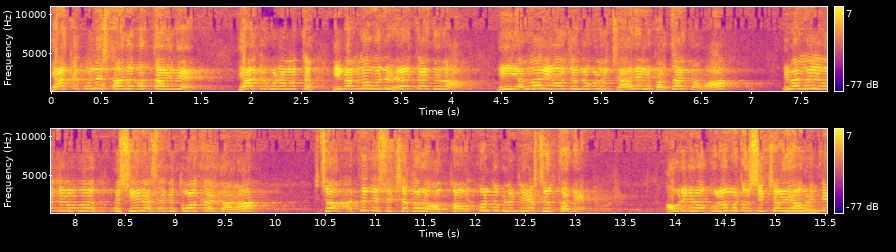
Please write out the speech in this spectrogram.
ಯಾಕೆ ಕೊನೆ ಸ್ಥಾನ ಬರ್ತಾ ಇದೆ? ಯಾಕೆ ಗುಣಮಟ್ಟ? ಇವೆಲ್ಲವನ್ನು ಹೇಳ್ತಾ ಇದ್ದೀರಾ? ಈ ಎಲ್ಲ ಯೋಜನೆಗಳು ಜಾರಿಯಲ್ಲಿ ಬರ್ತಾ ಇದ್ದಾವ? ಇವೆಲ್ಲ ಯೋಜನೆಗಳು ಸೀರಿಯಸ್ ಆಗಿ ತೋಳ್ತಾ ಇದ್ದಾರಾ? ಅತಿಥಿ ಶಿಕ್ಷಕರು ಅಕೌಂಟಬಿಲಿಟಿ ಎಷ್ಟು ಇರ್ತದೆ? ಅವರಿಗೆ ನಾವು ಗುಣಮಟ್ಟದ ಶಿಕ್ಷಣ ಯಾವ ರೀತಿ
